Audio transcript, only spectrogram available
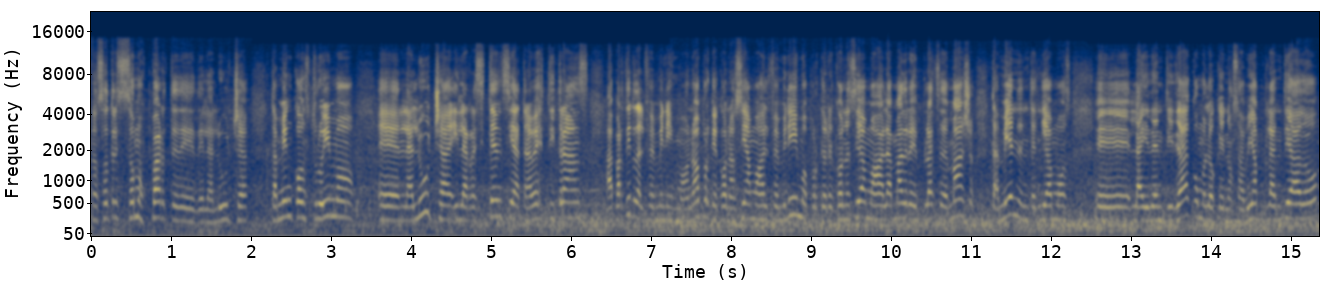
Nosotros somos parte de, la lucha, también construimos eh, la lucha y la resistencia travesti trans a partir del feminismo, ¿no? porque conocíamos al feminismo, porque reconocíamos a la madre de Plaza de Mayo, también entendíamos eh, la identidad como lo que nos habían planteado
